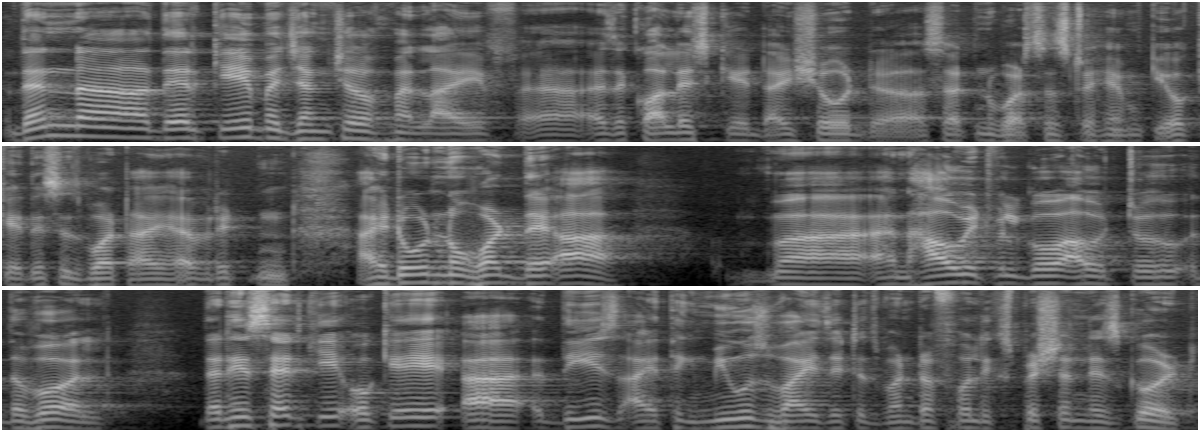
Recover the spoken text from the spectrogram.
then uh, there came a juncture of my life uh, as a college kid. I showed uh, certain verses to him. Okay, this is what I have written. I don't know what they are uh, and how it will go out to the world. Then he said, okay, uh, these I think muse-wise it is wonderful, expression is good,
